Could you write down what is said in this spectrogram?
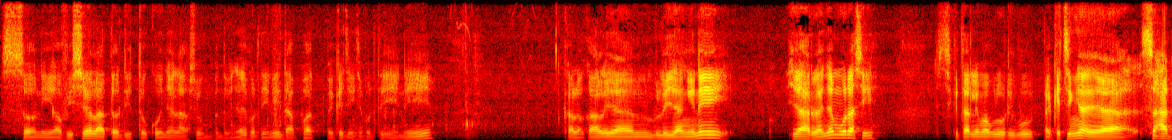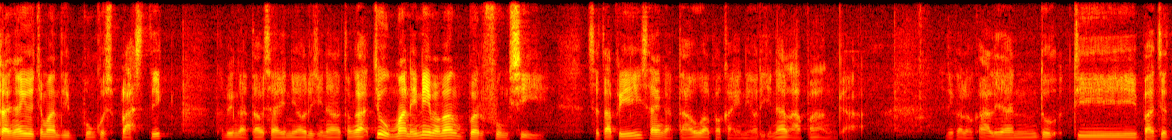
Sony official atau di tokonya langsung. Bentuknya seperti ini dapat packaging seperti ini. Kalau kalian beli yang ini ya harganya murah sih. Sekitar 50.000 packagingnya ya seadanya itu cuma dibungkus plastik. Tapi nggak tahu saya ini original atau enggak cuman ini memang berfungsi. Tetapi saya nggak tahu apakah ini original apa enggak jadi kalau kalian untuk di budget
